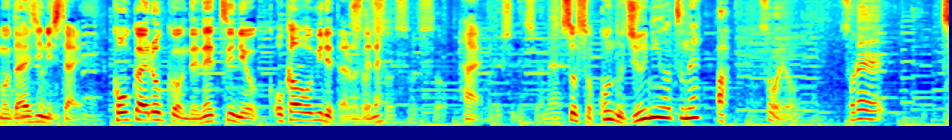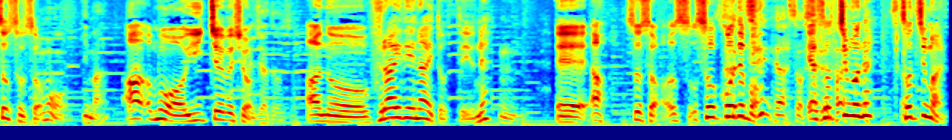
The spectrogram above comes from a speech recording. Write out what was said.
もう大事にしたい、ね公開録音でねついにおお顔を見れたのでね。そうそうそうそう。はい。嬉しいですよね。そうそう今度12月ね。あそうよ。それそうそうそう。もう今？あもう言っちゃいましょう。じゃあどうぞ。あのフライデーナイトっていうね、うん。えーあそうそう。そそこでも。いやそっちもね。そっちも。ある。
